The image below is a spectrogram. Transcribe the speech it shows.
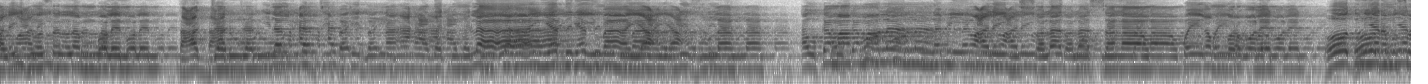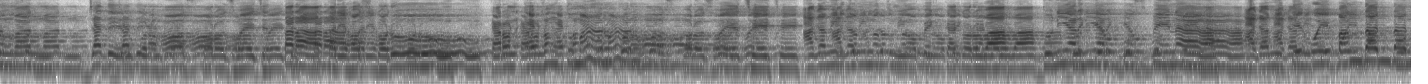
আলাইহি ওয়াসাল্লাম বলেন তাআজ্জালু ইলাল হাজ্জি ফা ইন্না আহাদাকুম লা ইয়াদরি মা ইয়াহরিজু আও কামা ক্বালা নবী আলাইহিস সালাতু ওয়াসসালাম। পয়গম্বর বলেন ও দুনিয়ার মুসলমান যাদের উপর হজ ফরজ হয়েছে তাড়াতাড়ি হজ করো কারণ এখন তোমার উপর হজ ফরজ হয়েছে। আগামীর জন্য তুমি অপেক্ষা করবা। দুনিয়ার কেউ বুঝবে না। আগামীতে ওই বান্দা কোন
